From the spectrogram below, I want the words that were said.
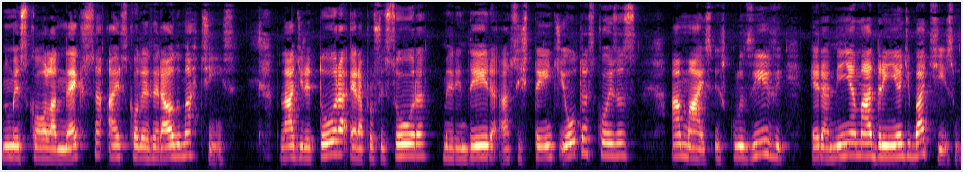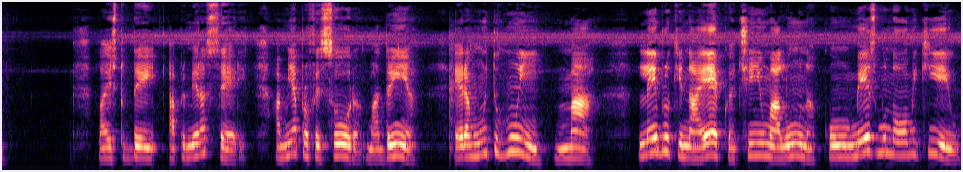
numa escola anexa à Escola Everaldo Martins. Lá a diretora era professora, merendeira, assistente e outras coisas a mais. Exclusive, era minha madrinha de batismo. Lá estudei a primeira série. A minha professora, madrinha, era muito ruim, má. Lembro que na época tinha uma aluna com o mesmo nome que eu.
